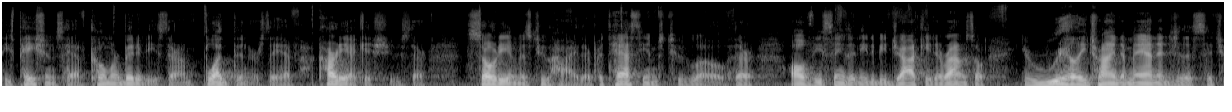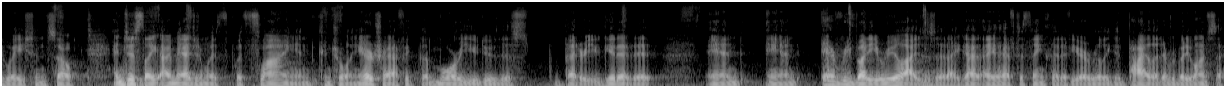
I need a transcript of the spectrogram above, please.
These patients have comorbidities. They're on blood thinners. They have cardiac issues. They're sodium is too high, their potassium's too low, there are all of these things that need to be jockeyed around. So you're really trying to manage this situation. So, and just like I imagine with, with flying and controlling air traffic, the more you do this, the better you get at it. And, and everybody realizes it. I, got, I have to think that if you're a really good pilot, everybody wants to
